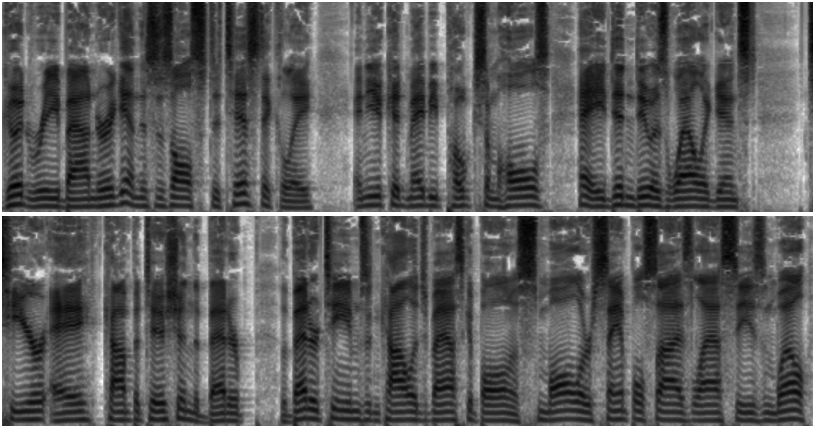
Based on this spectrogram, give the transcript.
good rebounder. Again, this is all statistically, and you could maybe poke some holes. Hey, he didn't do as well against tier A competition, the better the better teams in college basketball in a smaller sample size last season. Well,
